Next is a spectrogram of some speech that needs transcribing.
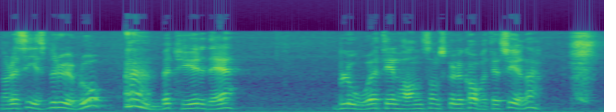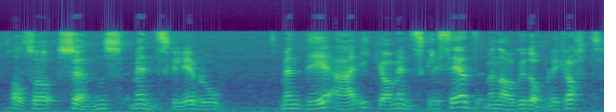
Når det sies drueblod, betyr det blodet til han som skulle komme til syne. Altså Sønnens menneskelige blod. Men det er ikke av menneskelig sæd, men av guddommelig kraft.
